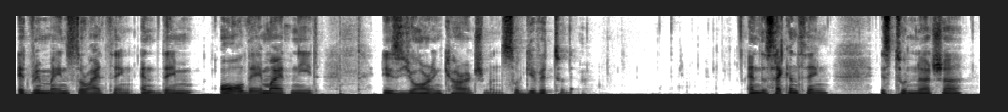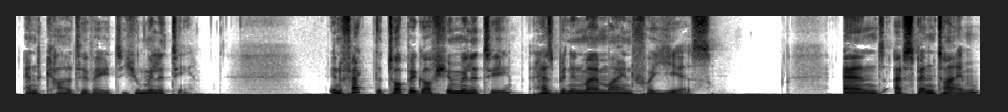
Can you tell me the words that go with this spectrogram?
it remains the right thing. And they all they might need is your encouragement. So give it to them. And the second thing is to nurture and cultivate humility. In fact, the topic of humility has been in my mind for years. And I've spent time,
